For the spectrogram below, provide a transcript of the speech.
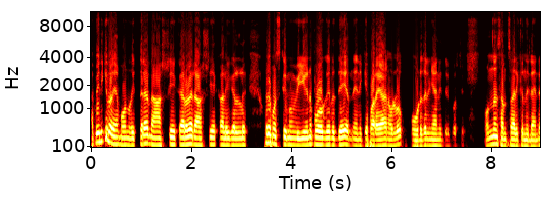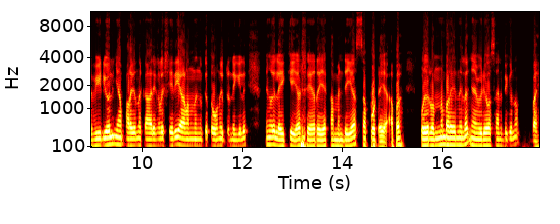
അപ്പൊ എനിക്ക് പറയാൻ പോകുന്നത് ഇത്തരം രാഷ്ട്രീയക്കാരുടെ രാഷ്ട്രീയ കളികളിൽ ഒരു മുസ്ലിമും വീണ് പോകരുതേ എന്ന് എനിക്ക് പറയാനുള്ളൂ. കൂടുതൽ ഞാൻ ഇതിനെക്കുറിച്ച് ഒന്നും സംസാരിക്കുന്നില്ല. എന്റെ വീഡിയോയിൽ ഞാൻ പറയുന്ന കാര്യങ്ങൾ ശരിയാണെന്ന് നിങ്ങൾക്ക് തോന്നിയിട്ടുണ്ടെങ്കിൽ നിങ്ങൾ ലൈക്ക് ചെയ്യുക ഷെയർ ചെയ്യുക കമന്റ് ചെയ്യുക സപ്പോർട്ട് ചെയ്യുക. അപ്പോൾ കൂടുതൽ ഒന്നും പറയുന്നില്ല. ഞാൻ വീഡിയോ അവസാനിപ്പിക്കുന്നു. ബൈ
